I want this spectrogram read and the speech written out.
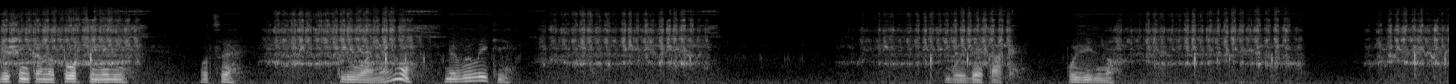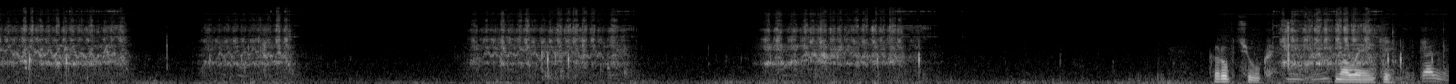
вишенька на торті мені оце клювання. Ну, невеликий. Бо йде так, повільно. Коробчук маленький. Вертальний.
